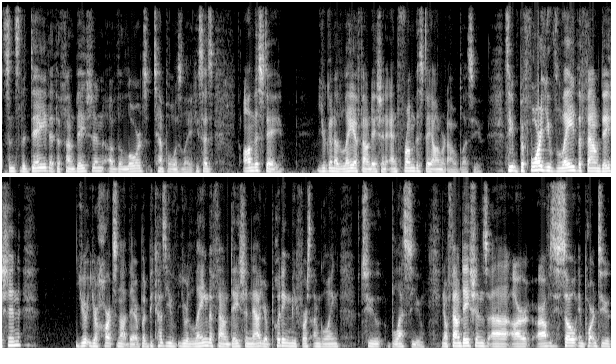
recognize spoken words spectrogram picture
since the day that the foundation of the Lord's temple was laid. He says, On this day, you're going to lay a foundation, and from this day onward, I will bless you. See, before you've laid the foundation, your your heart's not there. But because you you're laying the foundation now, you're putting me first. I'm going to bless you. You know, foundations uh, are are obviously so important to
